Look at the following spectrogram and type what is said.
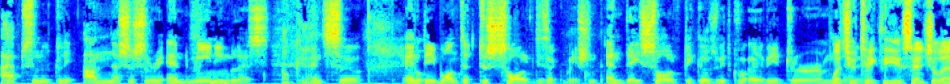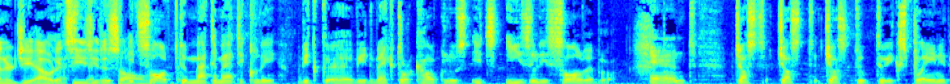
absolutely unnecessary and meaningless. Okay. And so, and they wanted to solve this equation, and they solved because with uh, with um, once you uh, take the essential energy out, Yes, it's easy to it- solve. It's solved to mathematically with uh, with vector calculus. It's easily solvable, and just just just to, to explain it,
